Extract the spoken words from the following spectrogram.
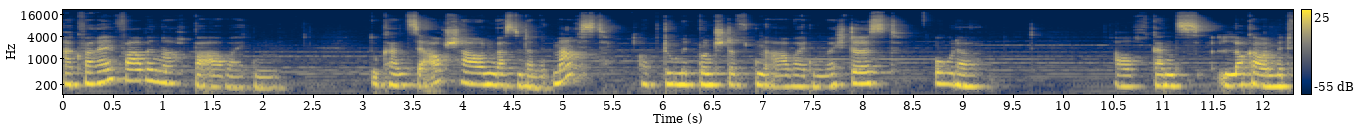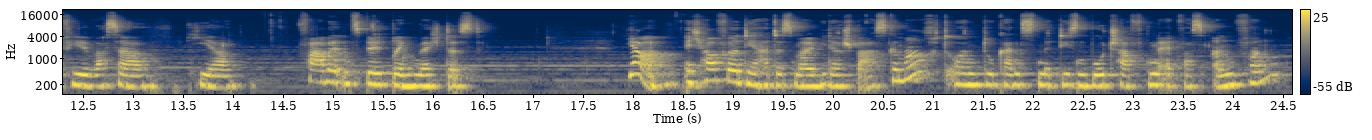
Aquarellfarbe nachbearbeiten. Du kannst ja auch schauen, was du damit machst, ob du mit Buntstiften arbeiten möchtest oder auch ganz locker und mit viel Wasser hier Farbe ins Bild bringen möchtest. Ja, ich hoffe, dir hat es mal wieder Spaß gemacht und du kannst mit diesen Botschaften etwas anfangen.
